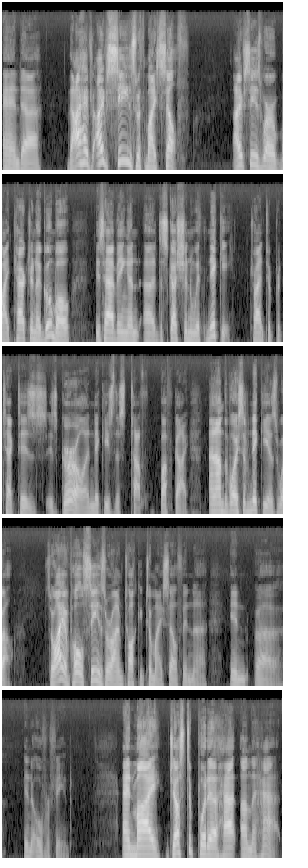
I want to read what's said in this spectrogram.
and uh, I have I have scenes with myself. I have scenes where my character Nagumo is having an- a discussion with Nikki, trying to protect his his girl, and Nikki's this tough buff guy, and I'm the voice of Nikki as well. So I have whole scenes where I'm talking to myself in uh, in uh, in Overfiend, and my just to put a hat on the hat,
